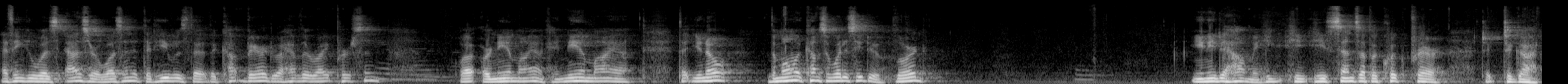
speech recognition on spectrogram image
I think it was Ezra, wasn't it? That he was the, the cupbearer. Do I have the right person? What? Or Nehemiah? Okay, Nehemiah. That, you know, the moment comes and what does he do? Lord, you need to help me. He, he, he sends up a quick prayer to, to God.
